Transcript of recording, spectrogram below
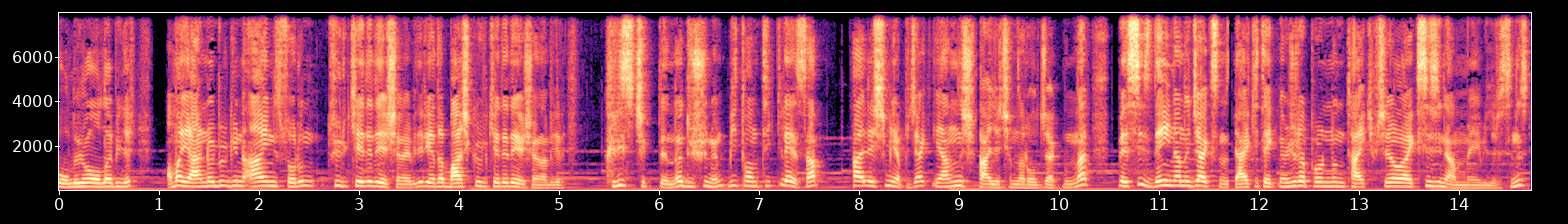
oluyor olabilir. Ama yarın öbür gün aynı sorun Türkiye'de de yaşanabilir ya da başka ülkede de yaşanabilir. Kriz çıktığında düşünün bir ton tikli hesap paylaşım yapacak. Yanlış paylaşımlar olacak bunlar ve siz de inanacaksınız. Belki teknoloji raporunun takipçileri olarak siz inanmayabilirsiniz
